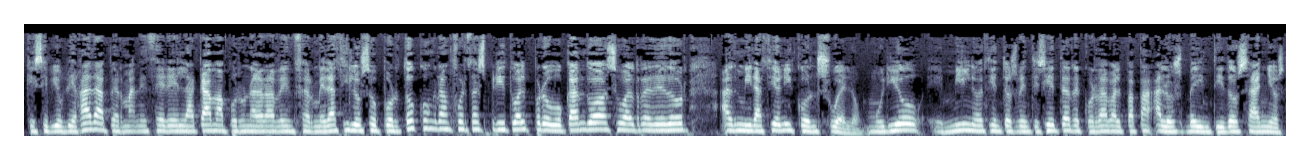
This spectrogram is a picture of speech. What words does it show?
que se vio obligada a permanecer en la cama por una grave enfermedad y lo soportó con gran fuerza espiritual, provocando a su alrededor admiración y consuelo. Murió en 1927, recordaba el Papa, a los 22 años.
